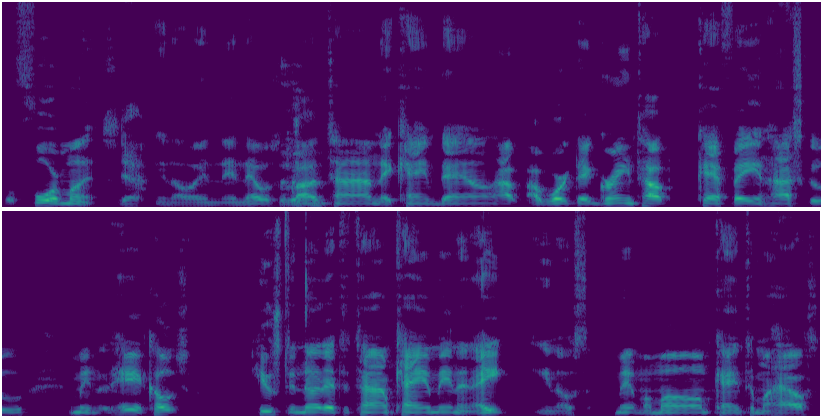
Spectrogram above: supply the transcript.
for four months. Yeah. You know, and, and that was a lot of time. They came down. I, I worked at Green Top Cafe in high school. I mean, the head coach, Houston Nutt at the time, came in and ate. You know, met my mom, came to my house.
